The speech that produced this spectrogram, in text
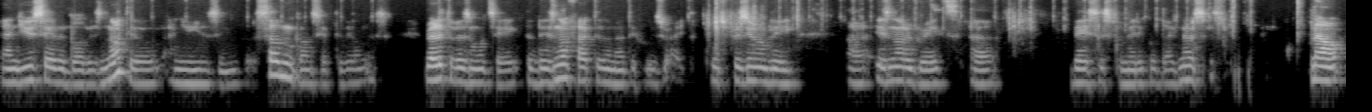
and you say that Bob is not ill and you're using the southern concept of illness, relativism would say that there's no fact of the matter who's right, which presumably uh, is not a great uh, basis for medical diagnosis. Now,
